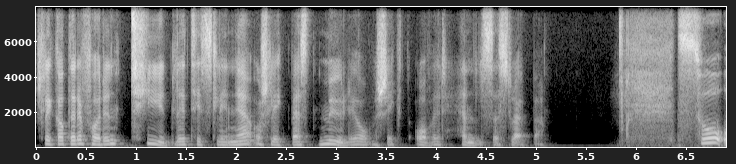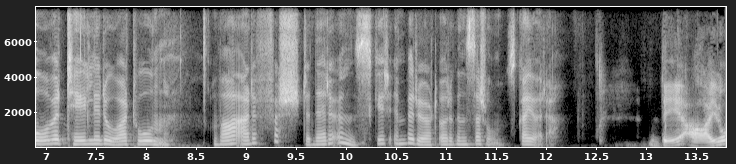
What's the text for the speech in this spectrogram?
slik at dere får en tydelig tidslinje og slik best mulig oversikt over hendelsesløpet. Så over til Roar Thon. Hva er det første dere ønsker en berørt organisasjon skal gjøre? Det er jo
